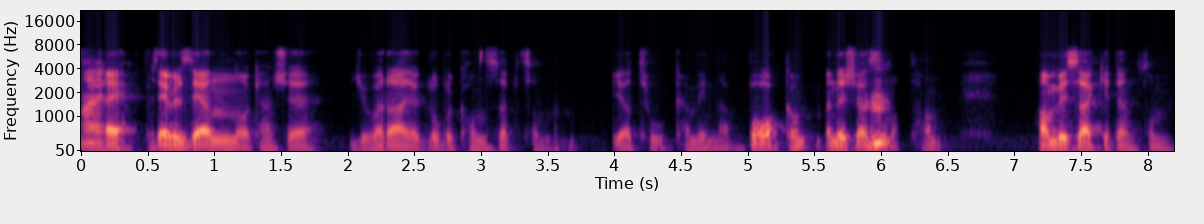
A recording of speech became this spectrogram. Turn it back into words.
Nej, nej det är väl den och kanske Juvaraj och Global Concept som jag tror kan vinna bakom. Men det känns mm. som att han, han blir säkert den som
